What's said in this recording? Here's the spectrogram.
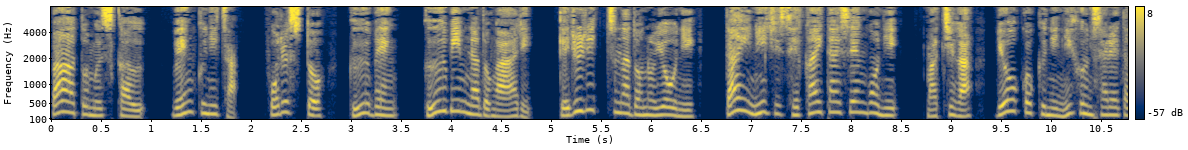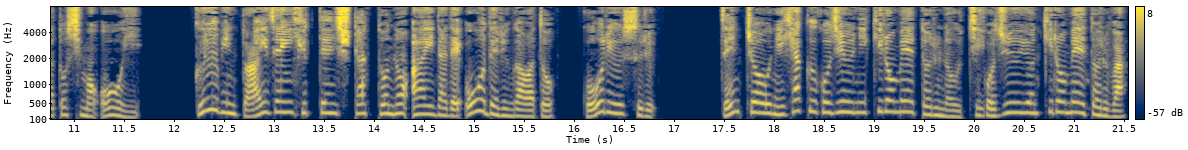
バートムスカウ、ウェンクニツァ、フォルスト、グーベン、グービンなどがあり、ゲルリッツなどのように、第二次世界大戦後に、町が両国に2分された都市も多い。グービンとアイゼンヒュッテンシュタットの間でオーデル川と合流する。全長 252km のうち 54km は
